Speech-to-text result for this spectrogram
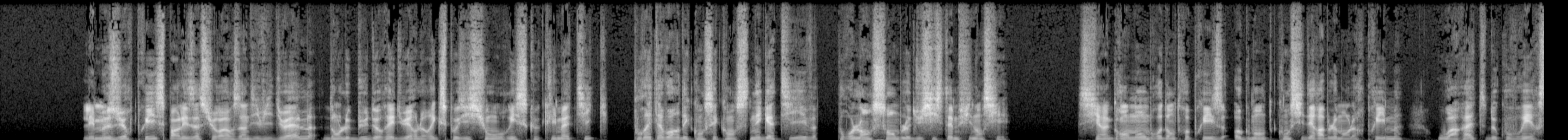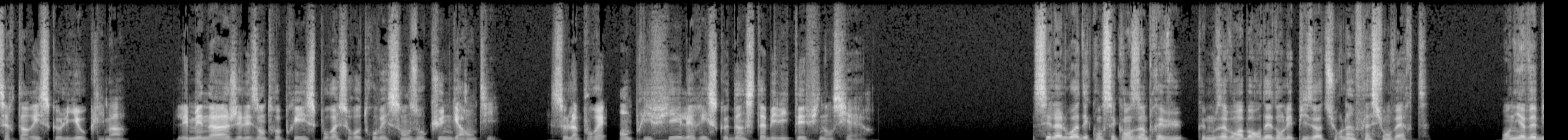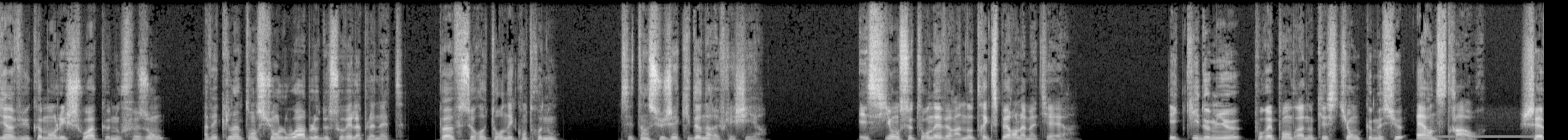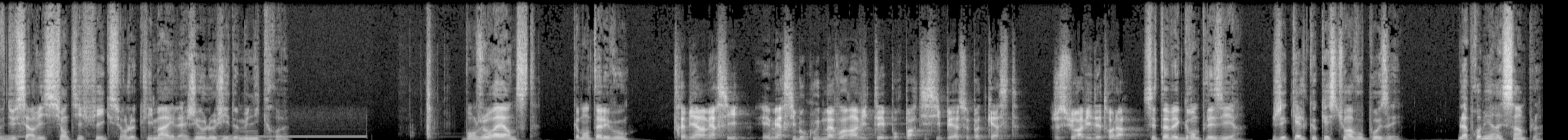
Les mesures prises par les assureurs individuels dans le but de réduire leur exposition aux risques climatiques pourraient avoir des conséquences négatives pour l'ensemble du système financier. Si un grand nombre d'entreprises augmentent considérablement leurs primes ou arrêtent de couvrir certains risques liés au climat, les ménages et les entreprises pourraient se retrouver sans aucune garantie. Cela pourrait amplifier les risques d'instabilité financière. C'est la loi des conséquences imprévues que nous avons abordée dans l'épisode sur l'inflation verte. On y avait bien vu comment les choix que nous faisons, avec l'intention louable de sauver la planète, peuvent se retourner contre nous. C'est un sujet qui donne à réfléchir. Et si on se tournait vers un autre expert en la matière? Et qui de mieux pour répondre à nos questions que M. Ernst Rauch, chef du service scientifique sur le climat et la géologie de Munich-Reux Bonjour Ernst, comment allez-vous? Très bien, merci. Et merci beaucoup de m'avoir invité pour participer à ce podcast. Je suis ravi d'être là. C'est avec grand plaisir. J'ai quelques questions à vous poser. La première est simple.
